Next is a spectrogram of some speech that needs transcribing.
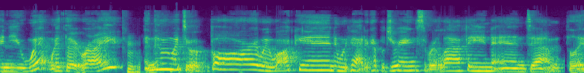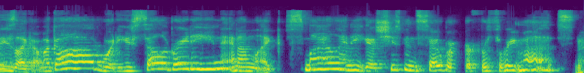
and Yeah. you went with it, right? and then we went to a bar. And we walk in and we've had a couple drinks. We're laughing. And um, the lady's like, oh my God, what are you celebrating? And I'm like, smiling. He goes, she's been sober for three months.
